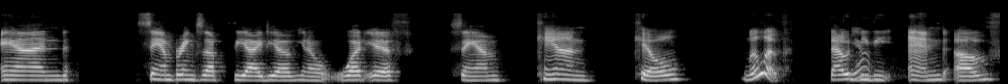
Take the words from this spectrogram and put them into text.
and Sam brings up the idea of, you know, what if Sam can kill Lilith? That would Yeah. be the end of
